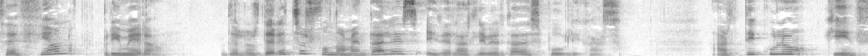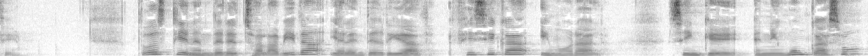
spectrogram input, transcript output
Sección primera. De los derechos fundamentales y de las libertades públicas. Artículo 15. Todos tienen derecho a la vida y a la integridad física y moral, sin que, en ningún caso,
